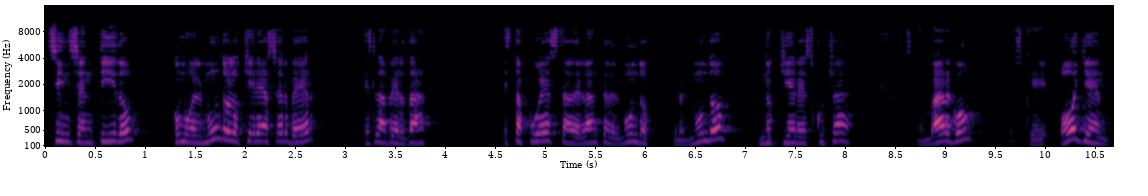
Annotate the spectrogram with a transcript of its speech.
sin sentido, como el mundo lo quiere hacer ver, es la verdad. Está puesta delante del mundo, pero el mundo no quiere escuchar. Sin embargo, los que oyen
